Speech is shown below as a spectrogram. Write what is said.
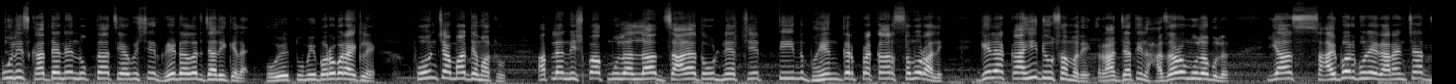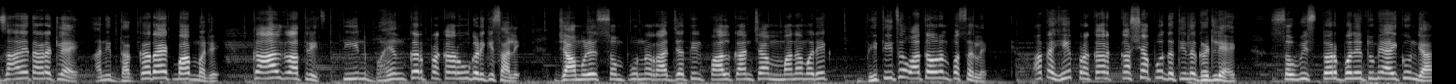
पोलीस खात्याने नुकताच याविषयी रेड अलर्ट जारी केलाय. होय तुम्ही बरोबर ऐकलंय. फोनच्या माध्यमातून आपल्या निष्पाप मुलांना जाळ्यात ओढण्याचे तीन भयंकर प्रकार समोर आले. गेल्या काही दिवसामध्ये राज्यातील हजारो मुलं मुलं या सायबर गुन्हेगारांच्या जाळ्यात अडकले आहे आणि धक्कादायक बाब म्हणजे काल रात्रीच तीन भयंकर प्रकार उघडकीस आले ज्यामुळे संपूर्ण राज्यातील पालकांच्या मनामध्ये एक भीतीचं वातावरण पसरलंय. आता हे प्रकार कशा पद्धतीनं घडले आहेत? सविस्तरपणे तुम्ही ऐकून घ्या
